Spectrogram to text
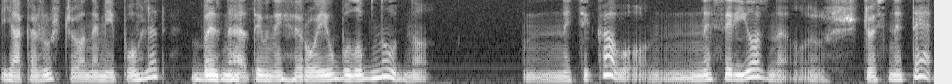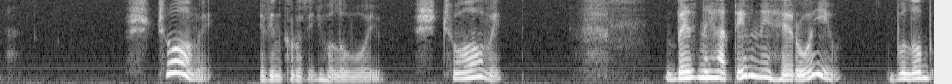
Я кажу, що, на мій погляд, без негативних героїв було б нудно. Нецікаво, несерйозно, щось не те. Що ви? Він крутить головою. Що ви? Без негативних героїв було б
